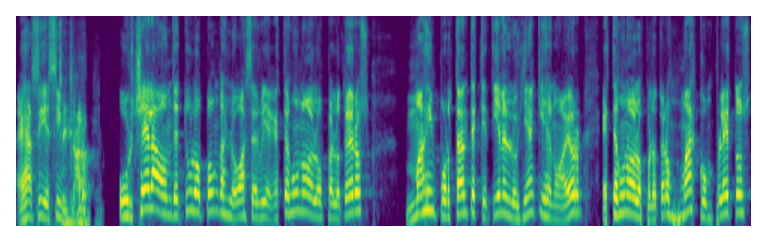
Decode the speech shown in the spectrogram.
Es así de simple. Sí, claro. Urchela, donde tú lo pongas, lo va a hacer bien. Este es uno de los peloteros más importantes que tienen los Yankees de Nueva York. Este es uno de los peloteros más completos.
